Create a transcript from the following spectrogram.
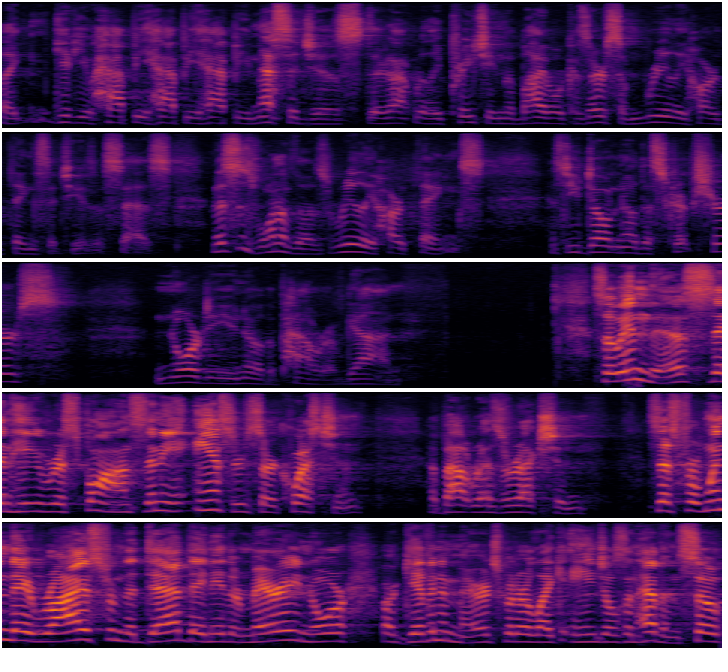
like give you happy, happy, happy messages, they're not really preaching the Bible because there's some really hard things that Jesus says. This is one of those really hard things, is you don't know the scriptures, nor do you know the power of God. So in this, then he responds, then he answers their question about resurrection. It says, For when they rise from the dead, they neither marry nor are given in marriage, but are like angels in heaven. So,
